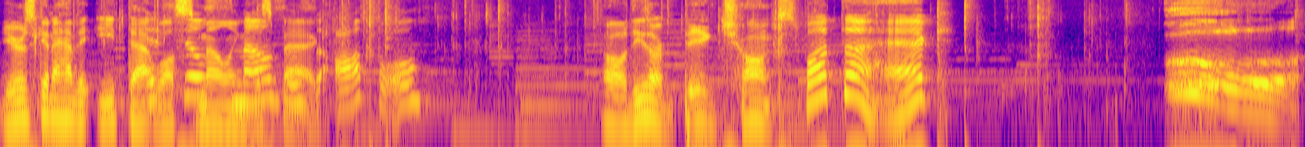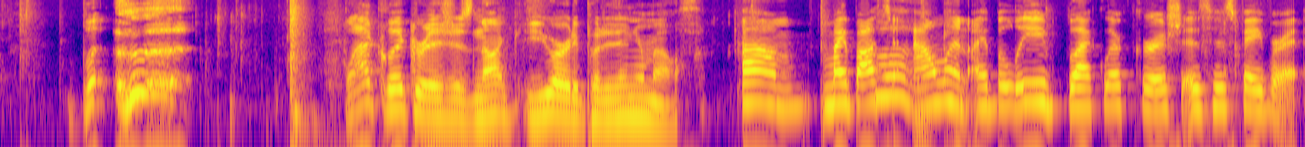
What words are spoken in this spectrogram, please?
You're just gonna have to eat that it while still smelling smells this bag. as awful. Oh, these are big chunks. What the heck? Ugh. Black licorice is not. You already put it in your mouth. Um, my boss Alan, I believe black licorice is his favorite.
